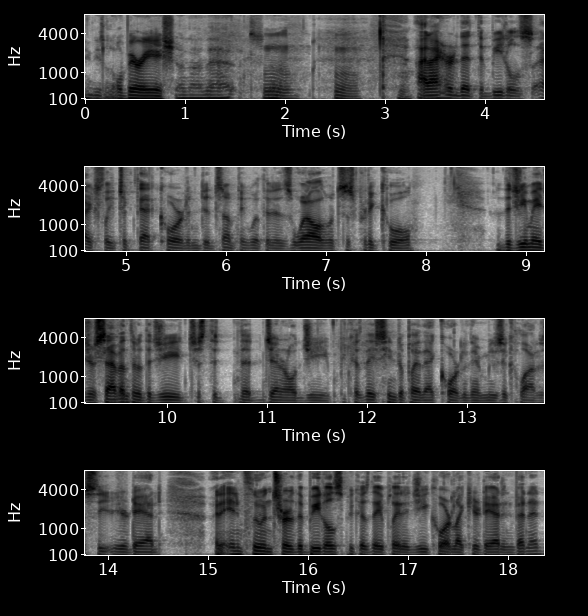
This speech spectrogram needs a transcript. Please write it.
I did a little variation on that. So, And I heard that the Beatles actually took that chord and did something with it as well, which is pretty cool. The G major seventh or the G, just the, the general G, because they seem to play that chord in their music a lot. Is your dad an influencer of the Beatles because they played a G chord like your dad invented?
